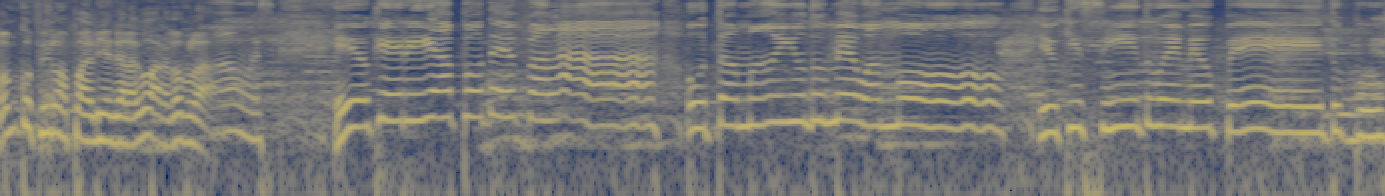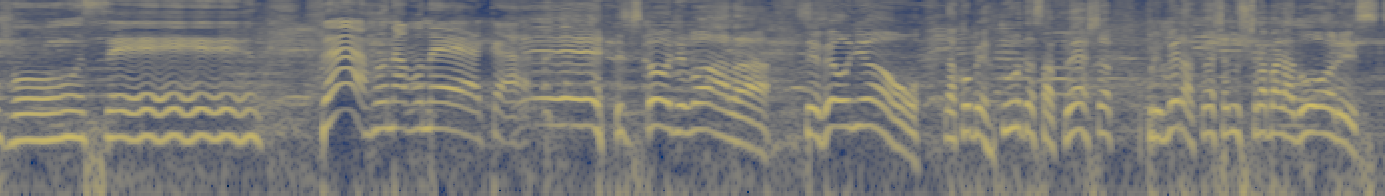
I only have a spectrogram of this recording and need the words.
Vamos conferir uma palhinha dela agora? Vamos lá. Vamos. Eu queria poder falar o tamanho do meu amor e o que sinto em meu peito por você. Ferro na boneca! E, show de bola! TV União, na cobertura dessa festa, primeira festa dos trabalhadores,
